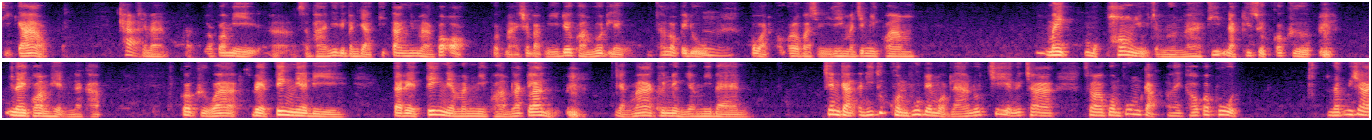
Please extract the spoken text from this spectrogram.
สี่เก้าใช่ไหมแล้วก็มีสภานิติบัญญัติที่ตั้งขึ้นมาก็ออกกฎหมายฉบับนี้ด้วยความรวดเร็ว ถ้าเราไปดูประวัติของพรบฉบับนี้มันจะมีความมันบกพร่องอยู่จำนวนมากที่หนักที่สุดก็คือในความเห็นนะครับ ก็คือว่าเรตติ้งเนี่ยดี แต่เรตติ้งเนี่ยมันมีความลักลั่นอย่างมากคือหนึ่งยังมีแบรนด์เช่นกันอันนี้ทุกคนพูดไปหมดแล้ว นุชชี่อนุชาสมาคมผู้กำกับอะไรเขาก็พูด นักวิชา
